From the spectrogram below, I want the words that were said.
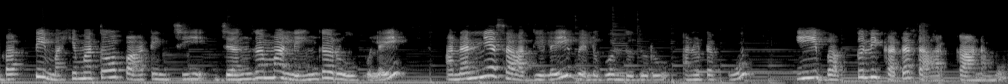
భక్తి మహిమతో పాటించి జంగమ లింగ రూపులై అనన్య సాధ్యులై వెలుగొందుదురు అనుటకు ఈ భక్తుని కథ తార్కాణము.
